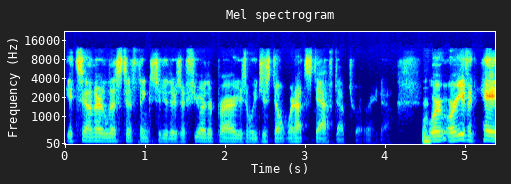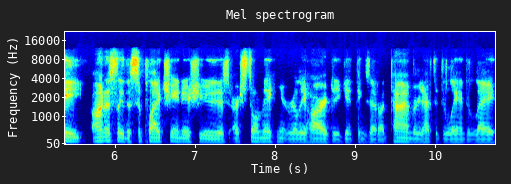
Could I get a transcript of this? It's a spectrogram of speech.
It's on our list of things to do. There's a few other priorities, and we just don't. We're not staffed up to it right now. or or even hey, honestly, the supply chain issues are still making it really hard to get things out on time. We're gonna have to delay and delay.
